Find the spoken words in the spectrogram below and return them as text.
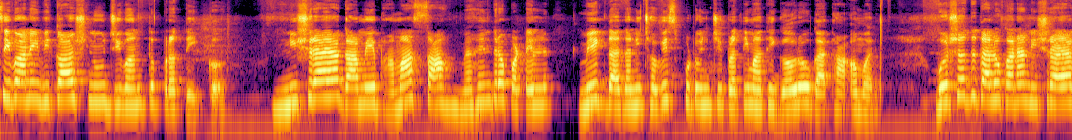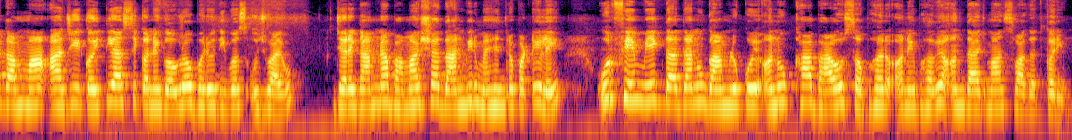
સેવાની વિકાસનું જીવંત પ્રતીક. નિશ્રાયા ગામે ભામા શાહ મહેન્દ્ર પટેલ મેઘદાદાની છવ્વીસ ફૂટ ઊંચી પ્રતિમાથી ગૌરવ ગાથા અમર. બોરસદ તાલુકાના નિશ્રાયા ગામમાં આજે એક ઐતિહાસિક અને ગૌરવભર્યો દિવસ ઉજવાયો. જ્યારે ગામના ભામાશાહ દાનવીર મહેન્દ્ર પટેલે ઉર્ફે મેઘદાદાનું ગામ લોકોએ અનોખા ભાવસભર અને ભવ્ય અંદાજમાં સ્વાગત કર્યું.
